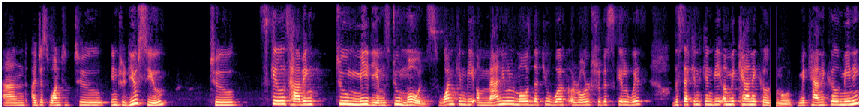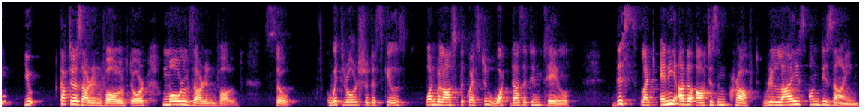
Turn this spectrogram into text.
And I just wanted to introduce you to skills having two mediums, two modes. One can be a manual mode that you work a rolled sugar skill with. The second can be a mechanical mode. Mechanical meaning you cutters are involved or molds are involved. So with rolled sugar skills, one will ask the question, what does it entail? This, like any other artisan craft, relies on design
